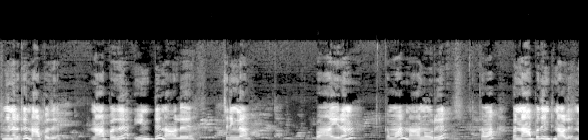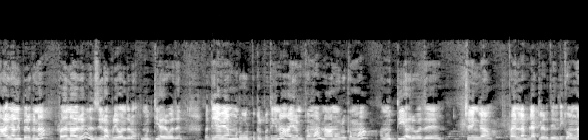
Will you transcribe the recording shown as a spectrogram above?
இங்கே என்ன இருக்குது நாற்பது நாற்பது இன்ட்டு நாலு. சரிங்களா? இப்போ ஆயிரம் கம்மா நானூறு கம்மா இப்போ நாற்பது இன்ட்டு நாலு. நாலு நாலு பேருக்குன்னா பதினாறு ஜீரோ அப்படியே வந்துடும் நூற்றி அறுபது. இப்போ தேவையான மூன்று உறுப்புகள் பார்த்தீங்கன்னா ஆயிரம் கம்மா நானூறு கம்மா நூற்றி அறுபது. சரிங்களா? ஃபைனலாக பிளாக்ல எடுத்து எழுதிக்கோங்க.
